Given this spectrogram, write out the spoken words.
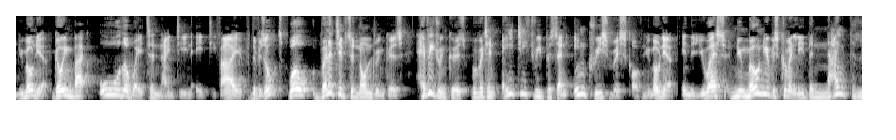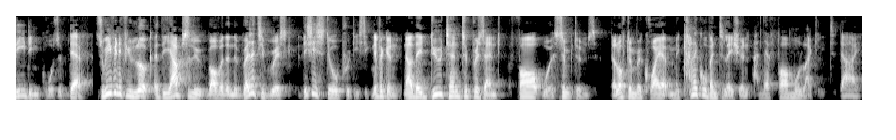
pneumonia, going back all the way to 1985. The result? Well, relative to non-drinkers, heavy drinkers were at an 83% increased risk of pneumonia. In the US, pneumonia is currently the ninth leading cause of death. So even if you look at the absolute rather than the relative risk, this is still pretty significant. Now, they do tend to present far worse symptoms. They'll often require mechanical ventilation and they're far more likely die.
